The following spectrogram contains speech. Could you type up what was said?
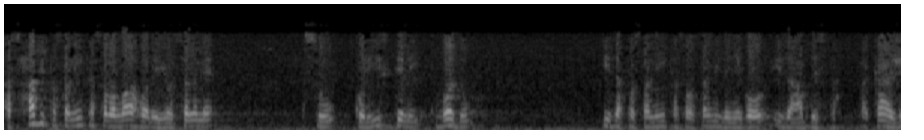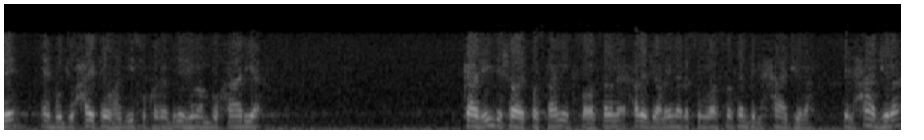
Ashabi poslanika, sallallahu alaihi wa sallame, su koristili vodu i za poslanika, sallallahu i za njegov, i za abdesta. Pa kaže, Ebu Džuhajfe u hadisu, koga bilježi vam Buharija, kaže, izišao je poslanik, sa alaihi Haređu alina Rasulullah, sa alaihi wa bil hađira. Bil hađira,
